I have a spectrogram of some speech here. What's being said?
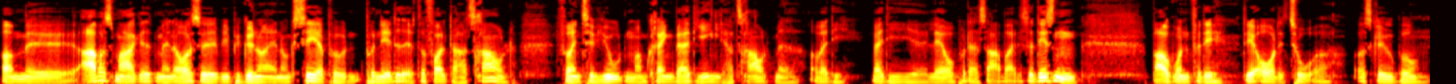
om øh, arbejdsmarkedet, men også øh, vi begynder at annoncere på, på nettet efter folk, der har travlt, for at interviewe dem omkring, hvad de egentlig har travlt med, og hvad de, hvad de øh, laver på deres arbejde. Så det er sådan baggrunden for det, det år, det tog at, at skrive bogen.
